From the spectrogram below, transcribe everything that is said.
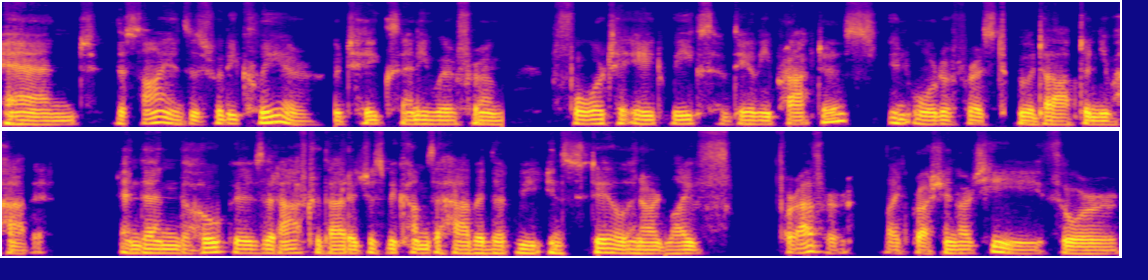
And the science is really clear. It takes anywhere from four to eight weeks of daily practice in order for us to adopt a new habit. And then the hope is that after that, it just becomes a habit that we instill in our life forever, like brushing our teeth or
